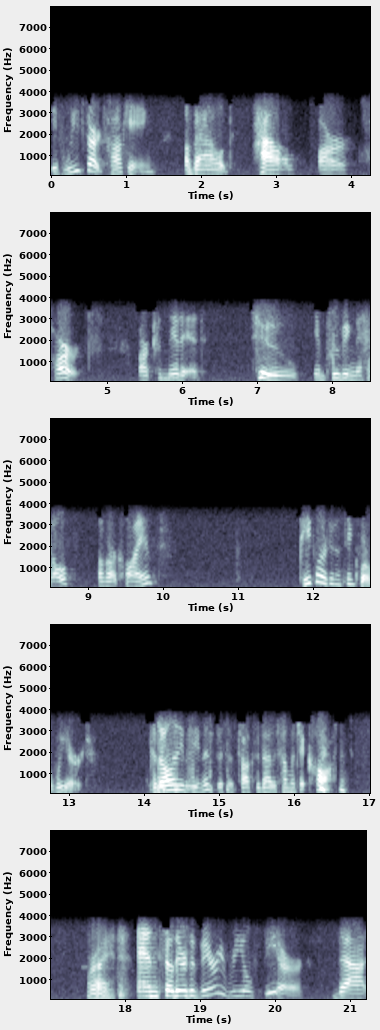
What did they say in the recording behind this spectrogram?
if we start talking about how our hearts are committed to improving the health of our clients, people are going to think we're weird. Because all anybody in this business talks about is how much it costs. Right. And so there's a very real fear that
